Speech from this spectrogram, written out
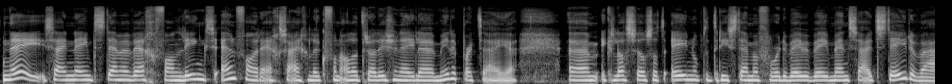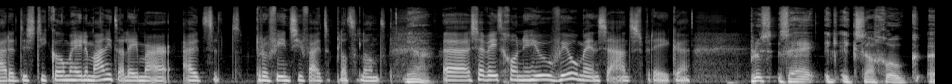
Nee, zij neemt stemmen weg van links en van rechts eigenlijk, van alle traditionele middenpartijen. Um, ik las zelfs dat één op de drie stemmen voor de BBB mensen uit steden waren. Dus die komen helemaal niet alleen maar uit het provincie of uit het platteland. Ja. Uh, zij weet gewoon heel veel mensen aan te spreken. Plus, zij, ik, ik zag ook uh,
